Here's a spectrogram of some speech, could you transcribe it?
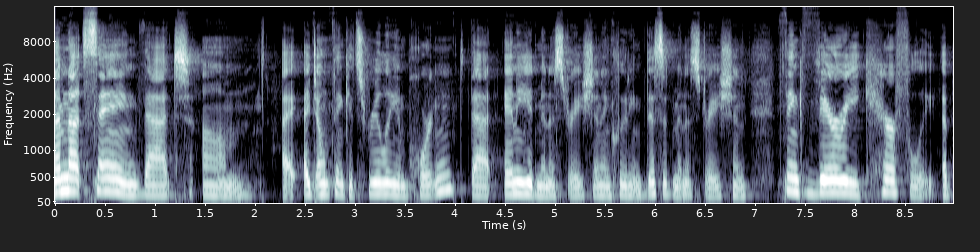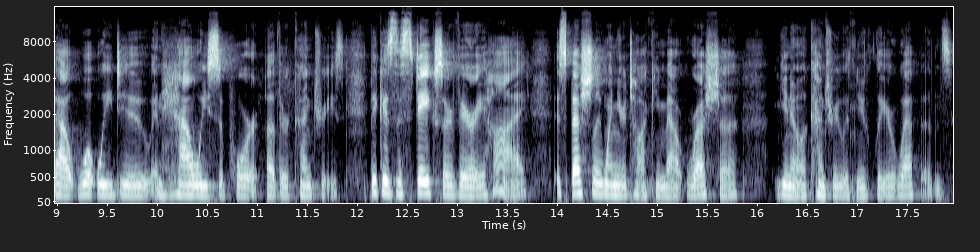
I'm not saying that um, I, I, don't think it's really important that any administration, including this administration, think very carefully about what we do and how we support other countries, because the stakes are very high, especially when you're talking about Russia, you know, a country with nuclear weapons.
